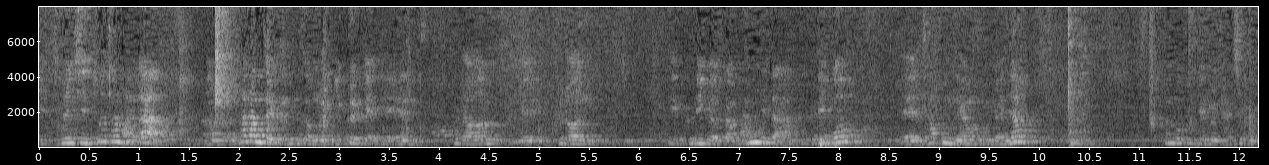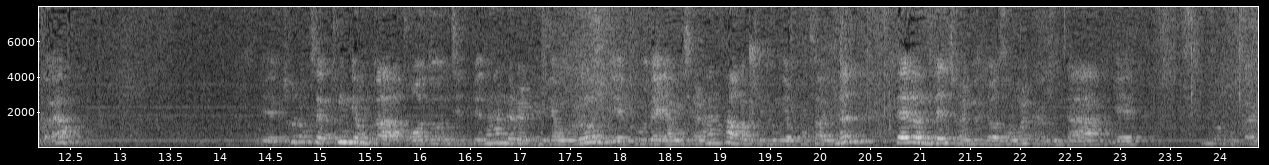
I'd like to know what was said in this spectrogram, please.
이 전신 초상화가, 어, 사람들의 감성을 이끌게 된 그런, 예, 그런 이 그림이었다고 합니다. 그리고, 예, 작품 내용을 보면요. 한번 그림을 다시 볼까요? 예, 초록색 풍경과 어두운 짙은 하늘을 배경으로 예, 부대 양식을 한 사원 기둥 옆에 서 있는 세련된 젊은 여성을 보인다. 예, 한번 볼까요,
